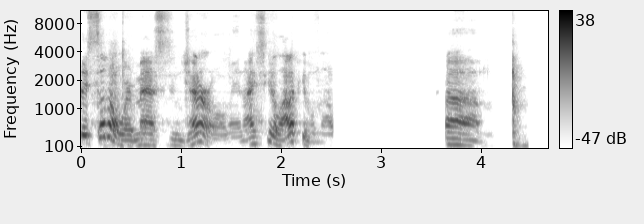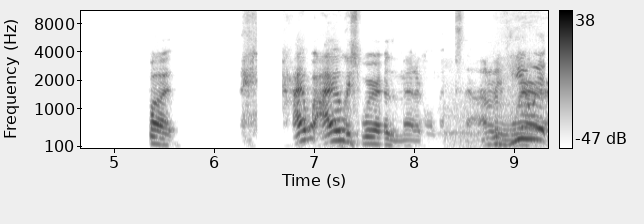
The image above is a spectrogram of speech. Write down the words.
they still don't wear masks in general. Man, I see a lot of people now. Um, but I I always wear the medical mask now. I don't even wear it.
